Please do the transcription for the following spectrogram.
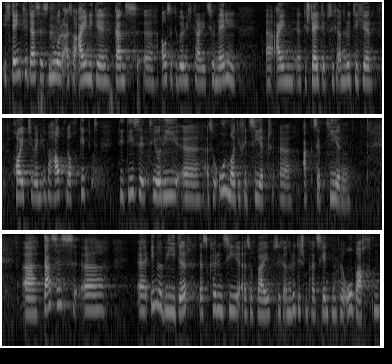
Äh, ich denke, dass es nur also einige ganz außergewöhnlich traditionell eingestellte Psychoanalytiker heute, wenn überhaupt noch gibt, die diese Theorie also unmodifiziert akzeptieren. Äh, dass es äh, äh, immer wieder, das können Sie also bei psychoanalytischen Patienten beobachten,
